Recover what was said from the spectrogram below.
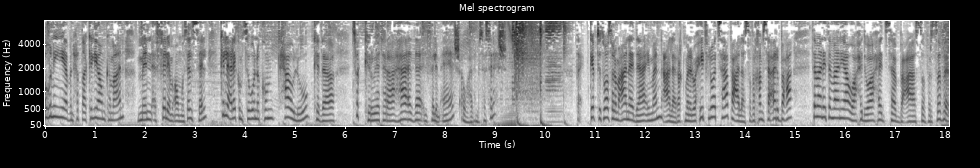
أغنية بنحطها كل يوم كمان من فيلم أو مسلسل. كل اللي عليكم تسوون إنكم تحاولوا كذا تفكروا يا ترى هذا الفيلم إيش أو هذا المسلسل إيش. طيب كيف تتواصلوا معنا دائما على رقمنا الوحيد في الواتساب على صفر خمسة أربعة ثمانية, ثمانية واحد, واحد سبعة صفر صفر.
